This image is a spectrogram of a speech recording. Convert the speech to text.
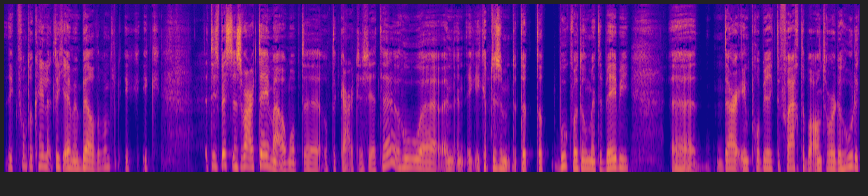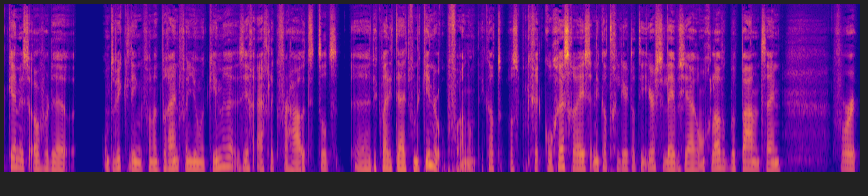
ik vond het ook heel leuk dat jij me belde, want ik, ik, het is best een zwaar thema om op de, op de kaart te zetten. Hoe, eh, en, en ik, ik heb dus een, dat, dat boek Wat doen met de baby, daarin probeer ik de vraag te beantwoorden hoe de kennis over de ontwikkeling van het brein van jonge kinderen zich eigenlijk verhoudt tot eh, de kwaliteit van de kinderopvang. Want ik had, was op een congres geweest en ik had geleerd dat die eerste levensjaren ongelooflijk bepalend zijn voor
